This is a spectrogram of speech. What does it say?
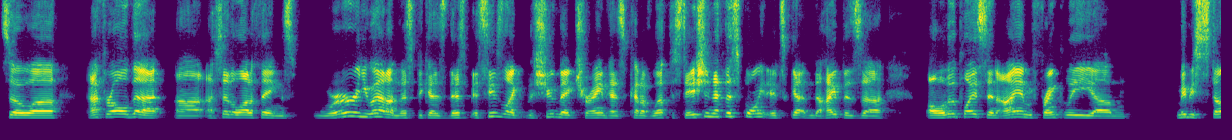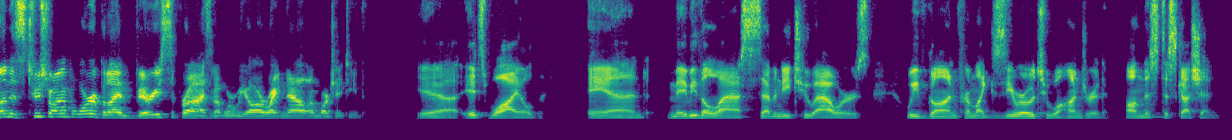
So uh, after all that, uh, I've said a lot of things. Where are you at on this? Because this it seems like the Shewmake train has kind of left the station at this point. It's gotten the hype is uh, all over the place, and I am frankly um, maybe stunned is too strong of a word, but I am very surprised about where we are right now on March 18th. Yeah, it's wild. And maybe the last 72 hours, we've gone from like zero to 100 on this discussion.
